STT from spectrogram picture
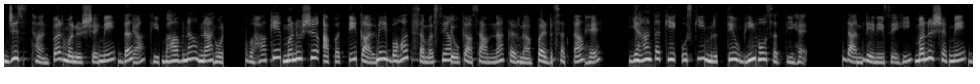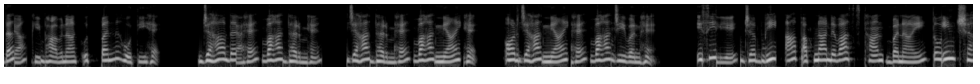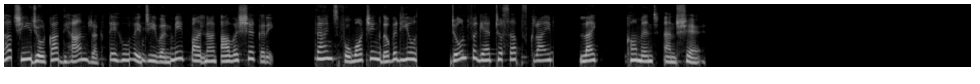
जिस स्थान पर मनुष्य में दया की भावना न हो, वहाँ के मनुष्य आपत्ति काल में बहुत समस्याओं का सामना करना पड़ सकता है। यहाँ तक कि उसकी मृत्यु भी हो सकती है। दान देने से ही मनुष्य में दया की भावना उत्पन्न होती है। जहाँ दया है, वहाँ धर्म है। जहाँ धर्म है, वहाँ न्याय है। और जहाँ न्याय है, वहाँ जीवन है। इसीलिए जब भी आप अपना निवास स्थान बनाएँ तो इन छह चीज़ों का ध्यान रखते हुए जीवन में पालना आवश्यक करें। Thanks for watching the video don't forget to subscribe like comment and share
